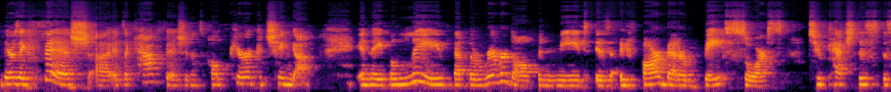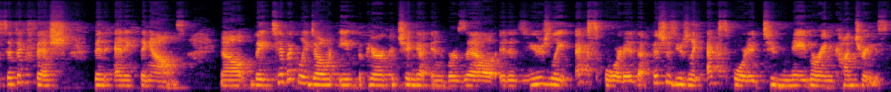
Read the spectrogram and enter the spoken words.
there's a fish. Uh, it's a catfish, and it's called Piracatinga. And they believe that the river dolphin meat is a far better bait source to catch this specific fish than anything else. Now, they typically don't eat the Piracatinga in Brazil. It is usually exported, that fish is usually exported to neighboring countries.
